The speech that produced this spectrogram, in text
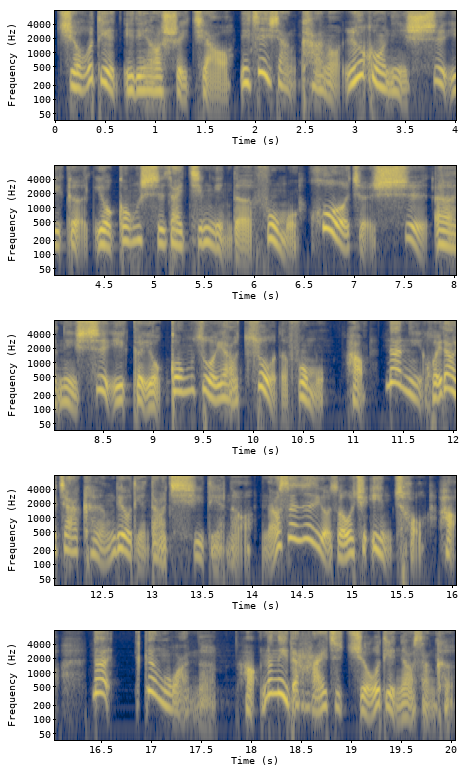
九点一定要睡觉。你自己想想看哦，如果你是一个有公司在经营的父母，或者是呃你是一个有工作要做的父母，好，那你回到家可能六点到七点哦，然后甚至有时候会去应酬。好，那更晚了。好，那你的孩子九点要上课，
